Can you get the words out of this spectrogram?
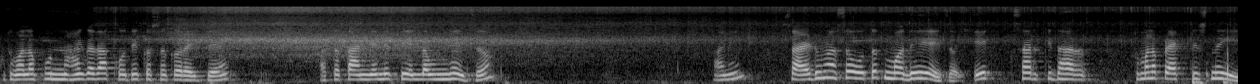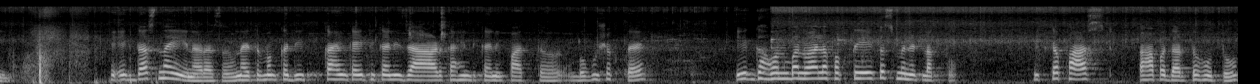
तुम्हाला पुन्हा एकदा दाखवते कसं करायचं आहे असं कांद्याने तेल लावून घ्यायचं. आणि साईडहून असं होतं मध्ये यायचं. एकसारखी धार तुम्हाला प्रॅक्टिस नाही येईल. एकदाच नाही येणार असं. नाहीतर मग कधी काही काही ठिकाणी जाड काही ठिकाणी पातळ बघू शकताय. एक घावण बनवायला फक्त एकच मिनिट लागतो. इतका फास्ट हा पदार्थ होतो.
